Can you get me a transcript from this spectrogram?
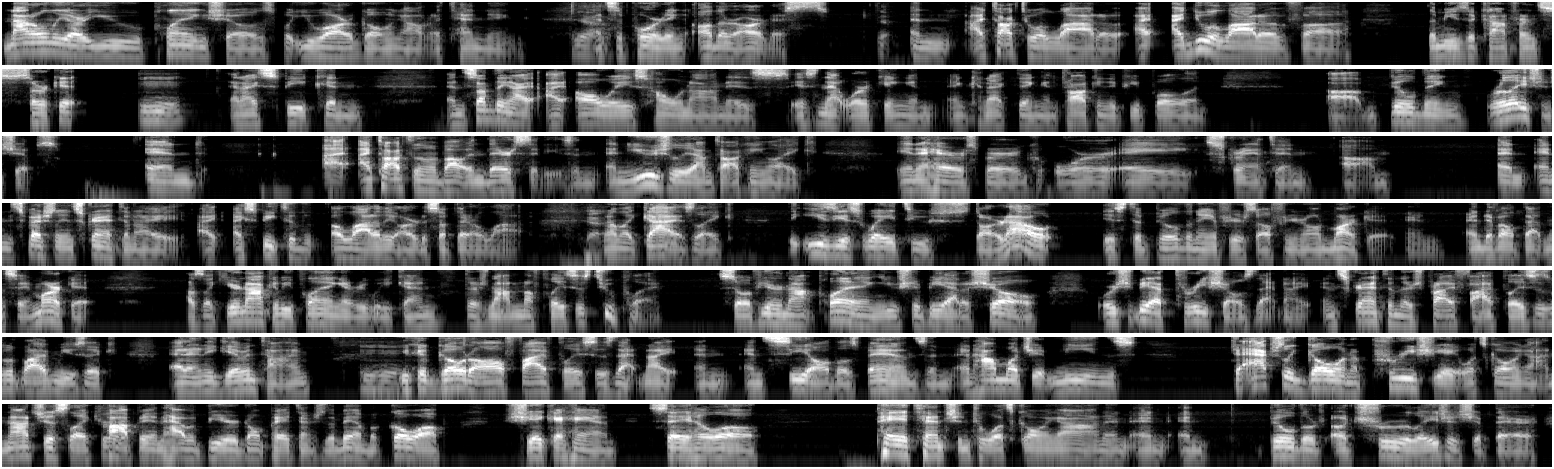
not only are you playing shows, but you are going out and attending yeah. and supporting other artists. Yeah. And I talk to a lot of I, I do a lot of uh, the music conference circuit, mm-hmm. and I speak and and something I, I always hone on is is networking and, and connecting and talking to people and um, building relationships and I, I talk to them about in their cities and, and usually i'm talking like in a harrisburg or a scranton um, and and especially in scranton i i, I speak to the, a lot of the artists up there a lot yeah. and i'm like guys like the easiest way to start out is to build a name for yourself in your own market and and develop that in the same market I was like, you're not going to be playing every weekend. There's not enough places to play. So if you're not playing, you should be at a show or you should be at three shows that night. In Scranton, there's probably five places with live music at any given time. Mm-hmm. You could go to all five places that night and and see all those bands and and how much it means to actually go and appreciate what's going on, not just like True. pop in, have a beer, don't pay attention to the band, but go up, shake a hand, say hello, pay attention to what's going on, and and and build a, a true relationship there,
